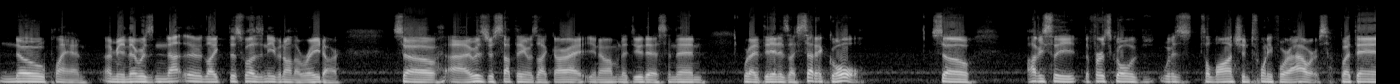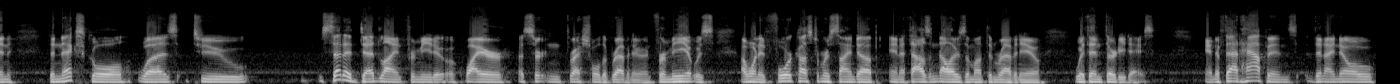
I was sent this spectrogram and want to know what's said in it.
no plan. I mean, there was not uh, like this wasn't even on the radar. So uh, it was just something. It was like, all right, you know, I'm going to do this. And then what I did is I set a goal. So obviously, the first goal was to launch in 24 hours, but then the next goal was to set a deadline for me to acquire a certain threshold of revenue. And for me, it was I wanted four customers signed up and $1,000 a month in revenue within 30 days. And if that happens, then I know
